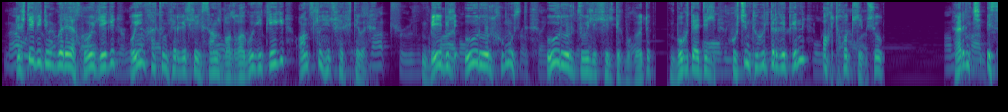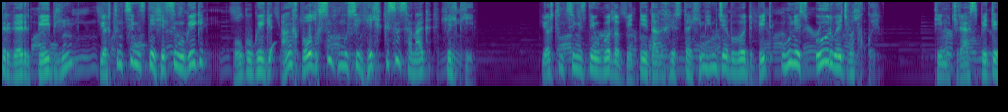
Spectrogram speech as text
Гэхдээ бид үгээрээ хуулийг уян хатан хэрэглэхийг санал болгоогүй гэдгийг онцлон хэлэх хэрэгтэй байна. Библи өөр өөр хүмүүст өөр өөр зүйлийг хэлдэг бөгөөд бүгд адил хүчин төгөлдөр гэдэг нь огт худал юм шүү. Харин ч эсрэгээр Библи нь ертөнцийн эзний хэлсэн үгийг уг үгийг анх буулгасан хүмүүсийн хэлэх гэсэн санааг хэлдэг. ертөнцийн эзний үг бол бидний дагах ёстой хэм хэмжээ бөгөөд бид үүнээс өөр байж болохгүй. Тийм учраас бид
